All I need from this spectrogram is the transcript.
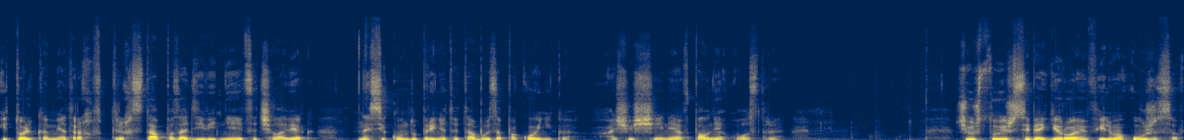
и только метрах в трехста позади виднеется человек, на секунду принятый тобой за покойника, ощущения вполне острые. Чувствуешь себя героем фильма ужасов.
